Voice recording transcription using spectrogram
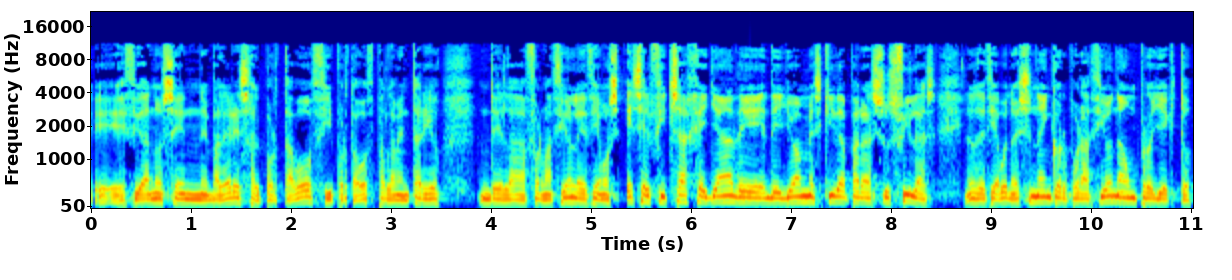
eh, Ciudadanos en Valeres, al portavoz y portavoz parlamentario de la formación, le decíamos, ¿es el fichaje ya de, de Joan Mesquida para sus filas? Y nos decía, bueno, es una incorporación a un proyecto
